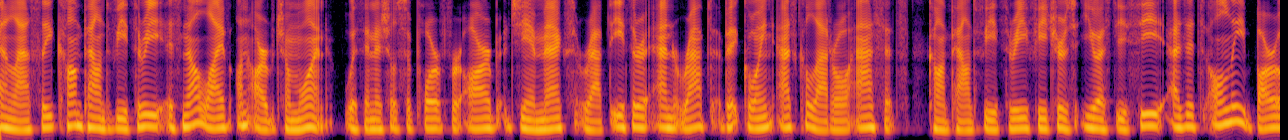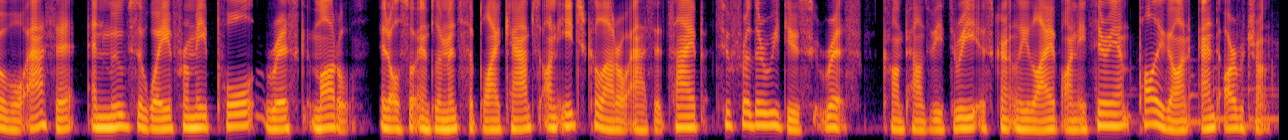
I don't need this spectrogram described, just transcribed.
And lastly, Compound v3 is now live on Arbitrum 1, with initial support for ARB, GMX, Wrapped Ether, and Wrapped Bitcoin as collateral assets. Compound v3 features USDC as its only borrowable asset and moves away from a pool risk model. It also implements supply caps on each collateral asset type to further reduce risk. Compound v3 is currently live on Ethereum, Polygon, and Arbitrum.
